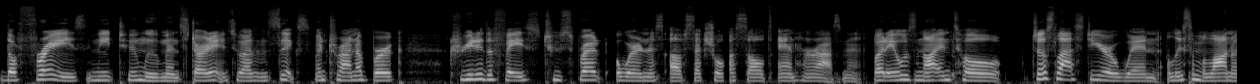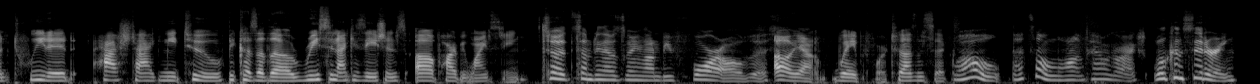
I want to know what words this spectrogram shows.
the phrase Me Too movement, started in 2006 when Tarana Burke created the face to spread awareness of sexual assault and harassment. But it was not until just last year when Alyssa Milano tweeted hashtag me too because of the recent accusations of Harvey Weinstein. So it's something that was going on before all of this. Oh yeah, way before 2006. Whoa, that's a long time ago actually. Well, considering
